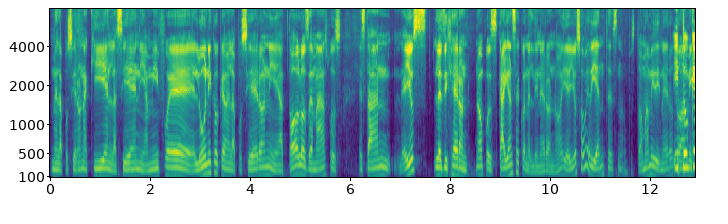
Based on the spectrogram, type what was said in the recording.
me la pusieron aquí en la 100 y a mí fue el único que me la pusieron y a todos los demás pues estaban, ellos les dijeron, no, pues cáiganse con el dinero, ¿no? Y ellos obedientes, ¿no? Pues toma mi dinero, ¿Y toma tú mi qué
